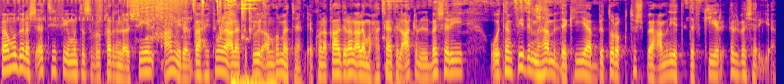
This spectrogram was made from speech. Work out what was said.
فمنذ نشأته في منتصف القرن العشرين عمل الباحثون على تطوير أنظمته. ليكون قادرا على محاكاة العقل البشري وتنفيذ المهام الذكية بطرق تشبه عملية التفكير البشرية.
